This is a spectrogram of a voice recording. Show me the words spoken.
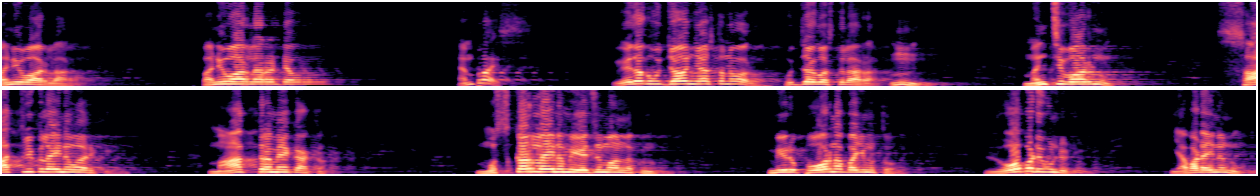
పనివారులారా. పనివారులారా అంటే ఎవరు? ఎంప్లాయీస్. ఏదో ఒక ఉద్యోగం చేస్తున్నవారు ఉద్యోగస్తులారా. మంచివారును సాత్వికులైన వారికి మాత్రమే కాక ముస్కర్లైన మీ యజమానులకును మీరు పూర్ణ భయముతో లోబడి ఉండు ఎవడైనను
